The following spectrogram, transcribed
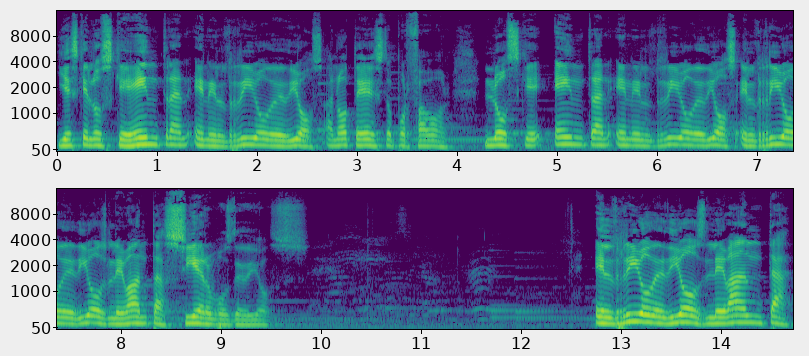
y es que los que entran en el río de Dios, anote esto por favor, los que entran en el río de Dios, el río de Dios levanta siervos de Dios. El río de Dios levanta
